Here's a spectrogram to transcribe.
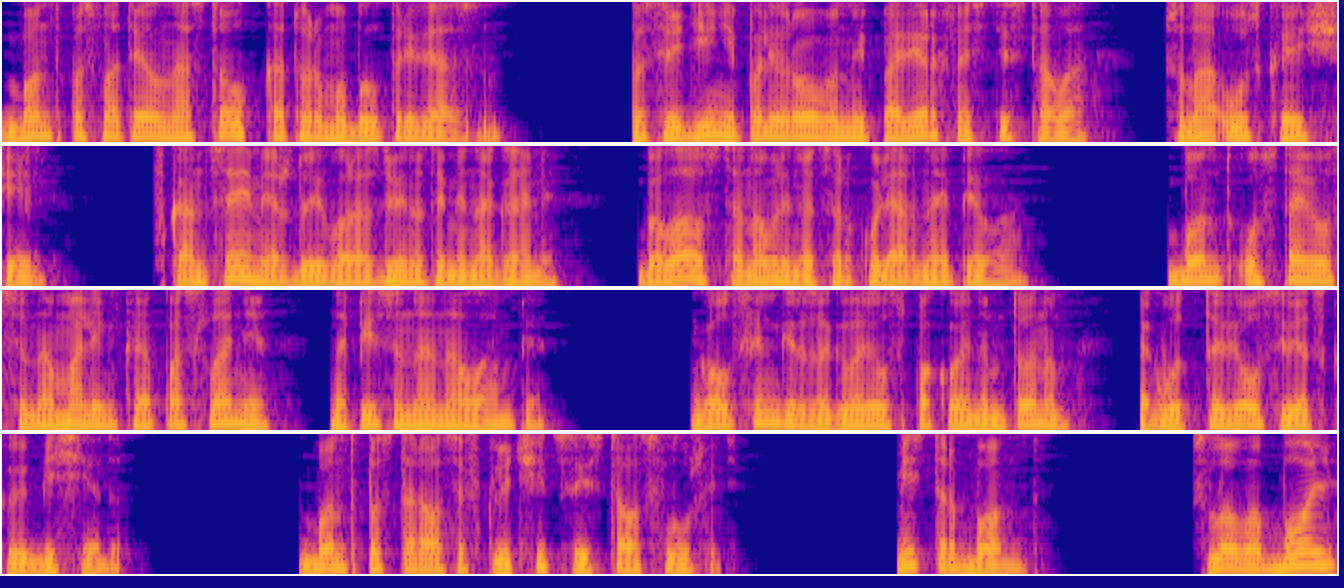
Бонд посмотрел на стол, к которому был привязан. Посредине полированной поверхности стола шла узкая щель. В конце, между его раздвинутыми ногами, была установлена циркулярная пила. Бонд уставился на маленькое послание, написанное на лампе. Голдфингер заговорил спокойным тоном, как будто вел светскую беседу. Бонд постарался включиться и стал слушать. «Мистер Бонд, слово «боль»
